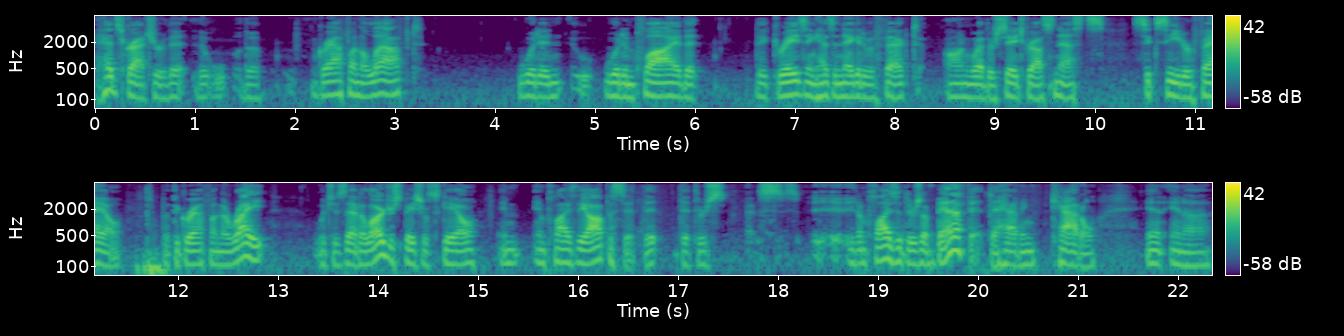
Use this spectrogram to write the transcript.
head scratcher. That the, the graph on the left would in, would imply that that grazing has a negative effect on whether sage grouse nests succeed or fail. But the graph on the right, which is at a larger spatial scale, Im implies the opposite, that, that there's it implies that there's a benefit to having cattle in, in a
